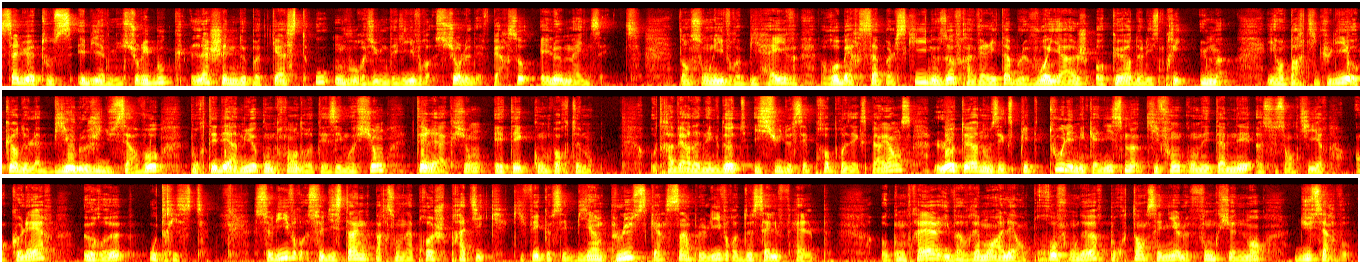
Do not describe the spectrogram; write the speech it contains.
Salut à tous et bienvenue sur eBook, la chaîne de podcast où on vous résume des livres sur le dev perso et le mindset. Dans son livre Behave, Robert Sapolsky nous offre un véritable voyage au cœur de l'esprit humain, et en particulier au cœur de la biologie du cerveau pour t'aider à mieux comprendre tes émotions, tes réactions et tes comportements. Au travers d'anecdotes issues de ses propres expériences, l'auteur nous explique tous les mécanismes qui font qu'on est amené à se sentir en colère, heureux ou triste. Ce livre se distingue par son approche pratique, qui fait que c'est bien plus qu'un simple livre de self-help. Au contraire, il va vraiment aller en profondeur pour t'enseigner le fonctionnement du cerveau.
